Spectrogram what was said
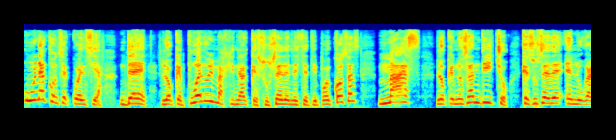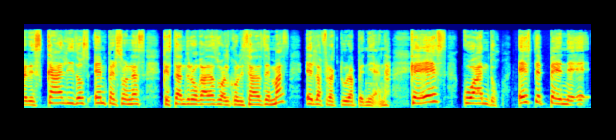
una consecuencia de lo que puedo imaginar que sucede en este tipo de cosas, más lo que nos han dicho que sucede en lugares cálidos, en personas que están drogadas o alcoholizadas de más, es la fractura peniana, que es cuando este pene eh,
